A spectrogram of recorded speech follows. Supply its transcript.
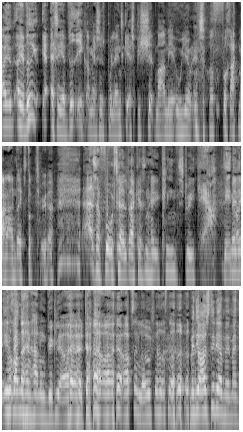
Og jeg, og jeg ved ikke, jeg, altså jeg ved ikke, om jeg synes, Polanski er specielt meget mere ujævn, end så for ret mange andre instruktører. Altså fåtal, der kan sådan have et clean streak. Ja, det er- Men indrømmet, at han har nogle virkelig øh, der er ups and lows, hvad hedder sådan noget. Men det er også det der med, man,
